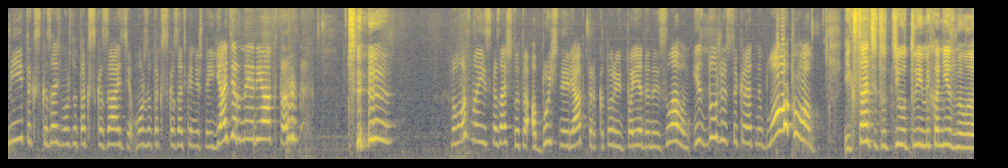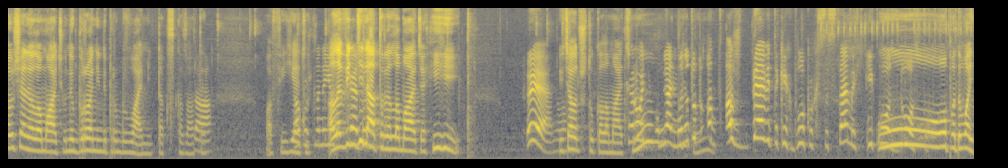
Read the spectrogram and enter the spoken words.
мій, так сказати, можна так сказати, можна так сказати, конечно, ядерний реактор. Но можно и сказать, что это обычный реактор, который поеданный с лавом и с дуже секретним блоком. І, кстати, тут ті от твої механізми вони взагалі не ламають, вони броні не пробивають, так сказати. Да. Офігеть. Також в мене є Але ще вентилятори ламаються, хі-хі. Е, І ну. ця от штука ламається. Коротше, Ну, поглянь, в мене тут аж- аж 9 таких блоків системних і код доступу. О, опа, давай.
